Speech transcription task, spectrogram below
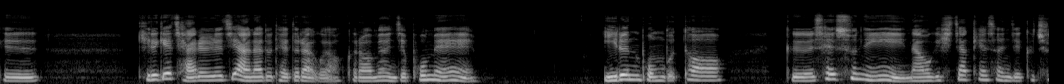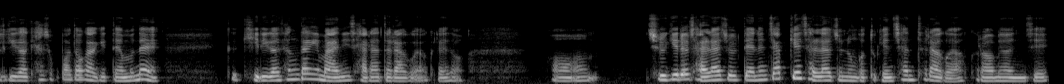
그 길게 자르지 않아도 되더라고요. 그러면 이제 봄에 이른 봄부터 그 새순이 나오기 시작해서 이제 그 줄기가 계속 뻗어가기 때문에 그 길이가 상당히 많이 자라더라고요. 그래서 어, 줄기를 잘라줄 때는 짧게 잘라주는 것도 괜찮더라고요. 그러면 이제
